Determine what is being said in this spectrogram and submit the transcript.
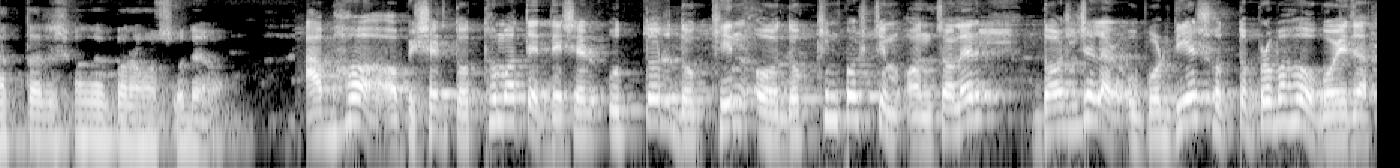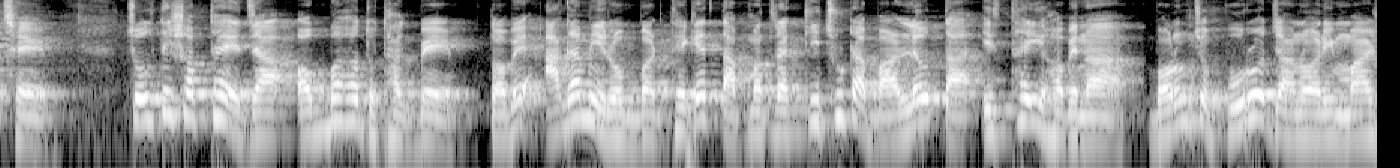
ডাক্তারের সঙ্গে পরামর্শ নেওয়া। আবহাওয়া অফিসের তথ্য মতে, দেশের উত্তর, দক্ষিণ ও দক্ষিণ পশ্চিম অঞ্চলের দশ জেলার উপর দিয়ে সত্যপ্রবাহ বয়ে যাচ্ছে। চলতি সপ্তাহে যা অব্যাহত থাকবে। তবে আগামী রোববার থেকে তাপমাত্রা কিছুটা বাড়লেও তা স্থায়ী হবে না। বরঞ্চ পুরো জানুয়ারি মাস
